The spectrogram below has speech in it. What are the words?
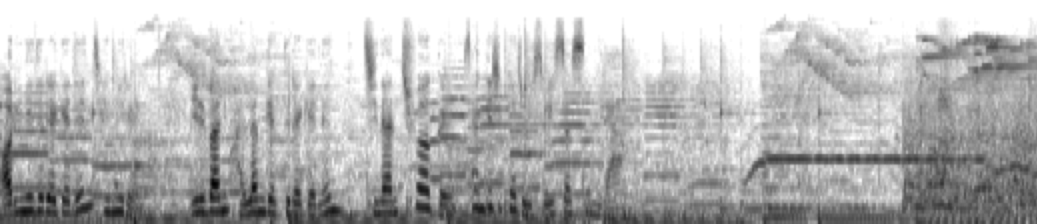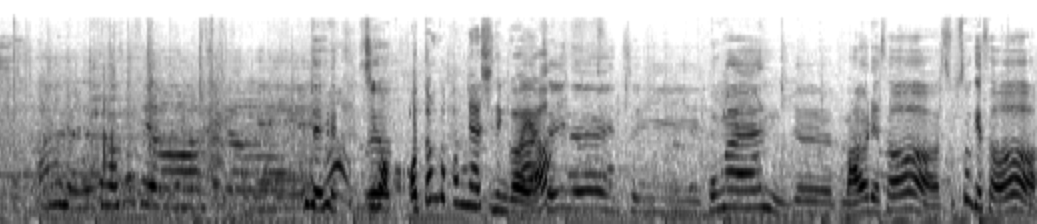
어린이들에게는 재미를, 일반 관람객들에게는 진한 추억을 상기시켜 줄 수 있었습니다. 지금 어떤 거 판매하시는 거예요? 아, 저희는 저희 공안 저, 마을에서 숲속에서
